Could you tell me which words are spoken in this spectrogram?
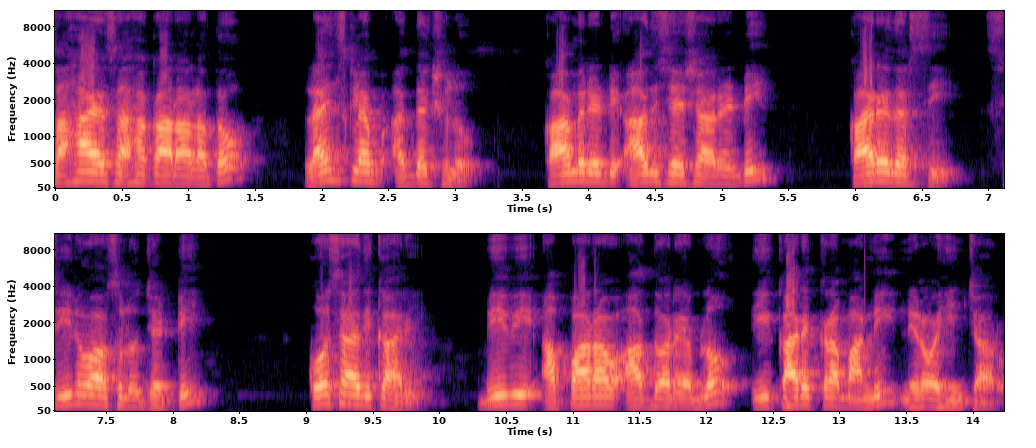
సహాయ సహకారాలతో లయన్స్ క్లబ్ అధ్యక్షులు కామిరెడ్డి ఆదిశేషారెడ్డి కార్యదర్శి శ్రీనివాసులు జట్టి కోశాధికారి బివి అప్పారావు ఆధ్వర్యంలో ఈ కార్యక్రమాన్ని నిర్వహించారు.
